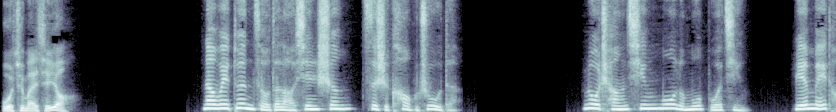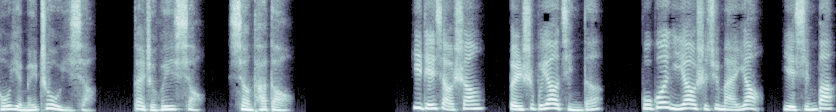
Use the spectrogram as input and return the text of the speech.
我去买些药。那位遁走的老先生自是靠不住的。骆长青摸了摸脖颈，连眉头也没皱一下，带着微笑向他道：“一点小伤，本是不要紧的。”不过你要是去买药也行吧，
